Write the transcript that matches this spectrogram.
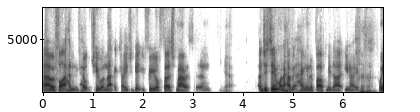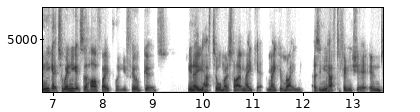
Uh, if I hadn't have helped you on that occasion, get you through your first marathon, yeah, I just didn't want to have it hanging above me that you know when you get to when you get to the halfway point, you feel good. You know, you have to almost like make it make it rain, as in you have to finish it, and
